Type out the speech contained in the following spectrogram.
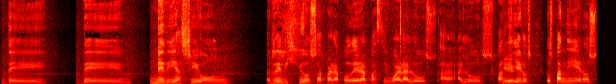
de, de mediación religiosa para poder apaciguar a los, a, los pandilleros. los pandilleros,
